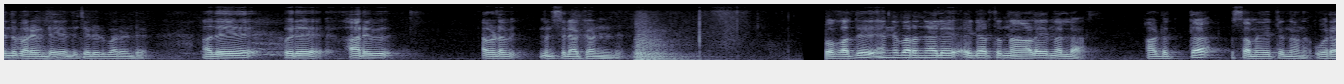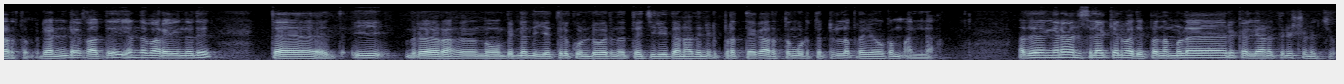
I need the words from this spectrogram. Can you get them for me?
എന്ന് പറയണ്ടേ എന്ന് ചിലർ പറയണ്ടേ. അത് ഒരു അറിവ് അവിടെ മനസ്സിലാക്കാനുണ്ട്. അപ്പോൾ അത് എന്ന് പറഞ്ഞാൽ അതിന്റെ അർത്ഥം നാളെ എന്നല്ല. അടുത്ത സമയത്ത് നിന്നാണ് ഒരർത്ഥം. രണ്ട് കത് എന്ന് പറയുന്നത് ഈ നോമ്പിന്റെ നീയത്തിൽ കൊണ്ടുവരുന്ന തെജിരീതാണ് അതിനൊരു പ്രത്യേക അർത്ഥം കൊടുത്തിട്ടുള്ള പ്രയോഗം അല്ല. അത് എങ്ങനെ മനസ്സിലാക്കിയാൽ മതി. ഇപ്പം നമ്മൾ ഒരു കല്യാണത്തിന് ക്ഷണിച്ചു.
